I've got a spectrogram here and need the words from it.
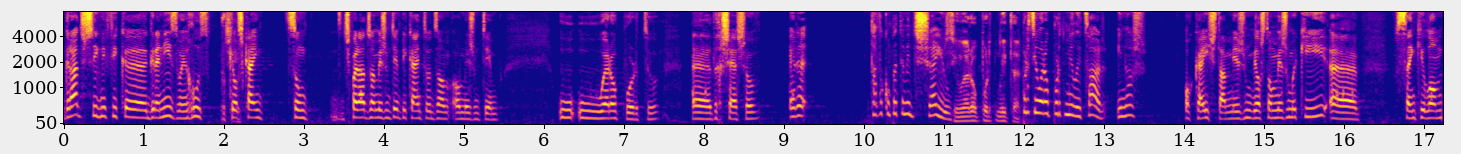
Grades significa granizo em russo, porque Sim. eles caem, são disparados ao mesmo tempo e caem todos ao, ao mesmo tempo. O, o aeroporto uh, de Resheshov era estava completamente cheio. Sim, um aeroporto militar. Parecia um aeroporto militar. E nós, ok, está mesmo, eles estão mesmo aqui a uh, 100 km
